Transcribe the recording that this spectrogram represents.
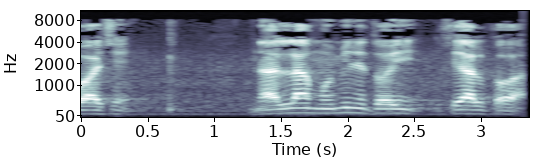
واچې نه الله مؤمن ته خیال کوا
